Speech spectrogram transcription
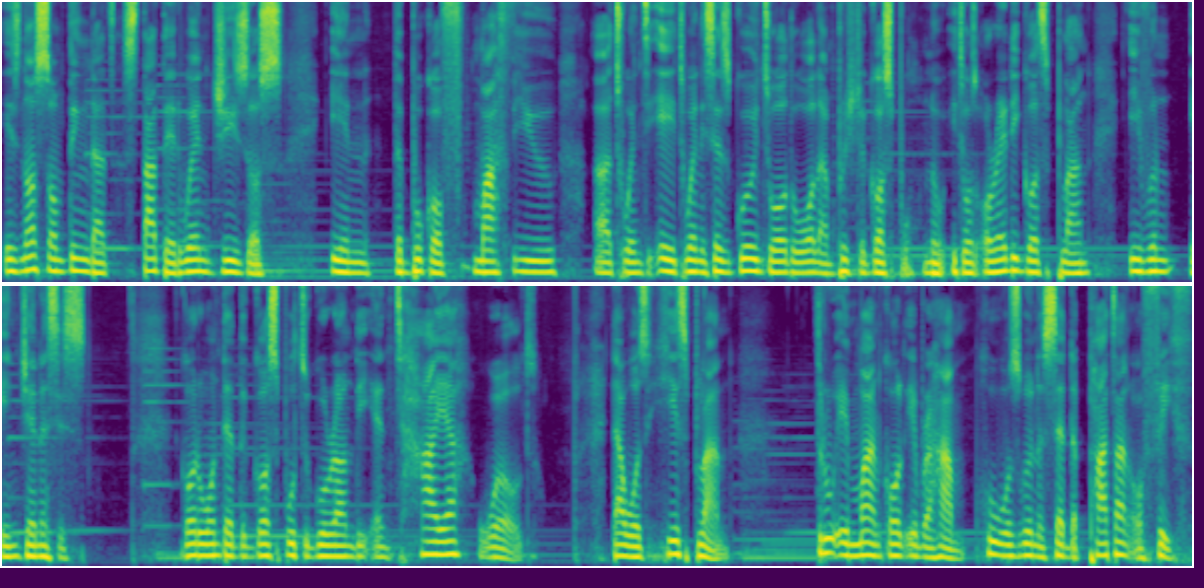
is not something that started when Jesus in the book of Matthew uh, 28 when he says, Go into all the world and preach the gospel. No, it was already God's plan, even in Genesis. God wanted the gospel to go around the entire world. That was his plan through a man called Abraham who was going to set the pattern of faith.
